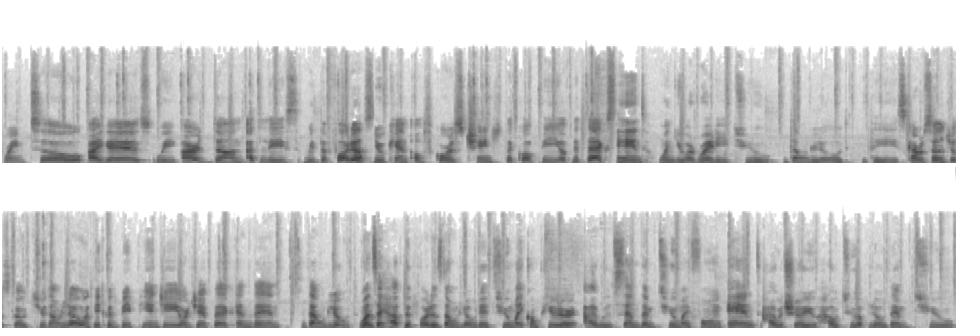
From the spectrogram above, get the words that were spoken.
frame. So I guess we are done at least with the photos. You can of course change the copy of the text. And when you are ready to download this carousel just go to download. It could be PNG or JPEG and then download. Once I have the photos downloaded to my computer I will send them to my phone and I will show you how to upload them to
